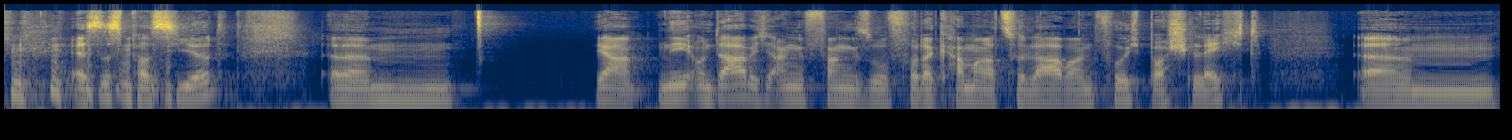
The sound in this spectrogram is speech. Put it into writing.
es ist passiert. Ähm, ja, nee, und da habe ich angefangen, so vor der Kamera zu labern, furchtbar schlecht. Ähm,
